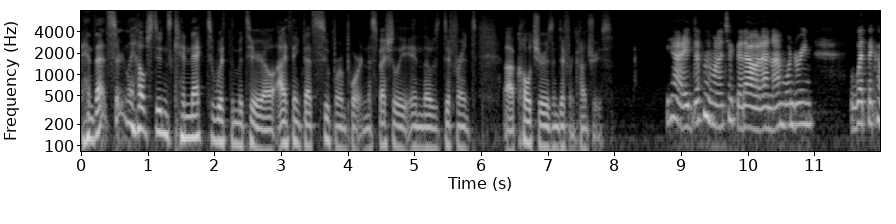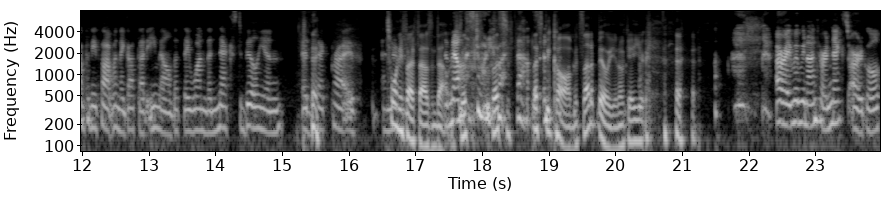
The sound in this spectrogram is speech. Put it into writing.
and that certainly helps students connect with the material. I think that's super important, especially in those different uh, cultures and different countries. Yeah, I definitely want to check that out. And I'm wondering what the company thought when they got that email that they won the next billion EdTech prize. Twenty-five thousand dollars. Let's, let's, let's be calm. It's not a billion, okay? You're all right, moving on to our next article.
